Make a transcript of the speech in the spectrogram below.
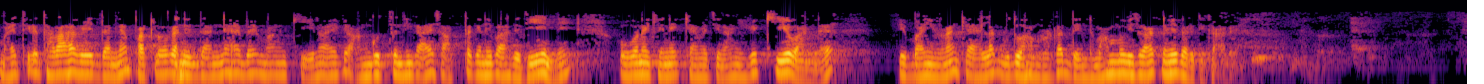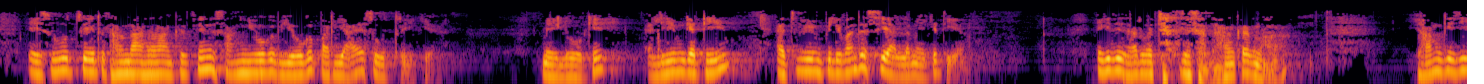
මයිත් එක තරහ වෙයිද දන්නේ නැහැ, පටලවා ගනිද්ද දන්නේ නැහැ. හැබැයි මම කියනවා ඒක අංගුත්තර නිකායේ සත්‍යක නිපාතේ තියෙන්නේ. ඕන කෙනෙක් කැමති නම් ඒක කියවන්න. ඒ බයින් නම් කැලලක් බුදුහාමුදුරටත් දෙන්න. මම විතරක් නෙවෙයි වැඩි කාලේ. ඒ සූත්‍රයට සඳහන් කරන සංයෝග වියෝග පරියාය සූත්‍රය කියලා. මේ ලෝකේ ඇලීම් ගැටීම් ඇතිවීම පිළිබඳ සියල්ල මේකේ තියෙනවා. ඒකදී සරුවචර්ය සඳහන් කරනවා යම් කිසි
